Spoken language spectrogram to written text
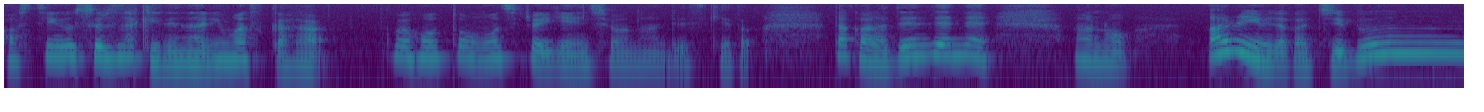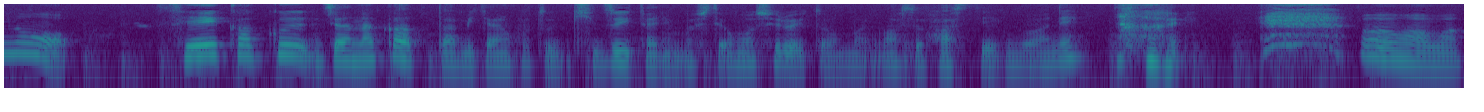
ファスティングするだけでなりますからこれ本当面白い現象なんですけど。だから全然ねあのある意味だから自分の性格じゃなかったみたいなことに気づいたりもして面白いと思います。ファスティングはね。まあまあまあ。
